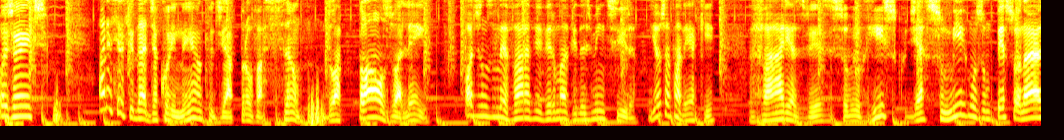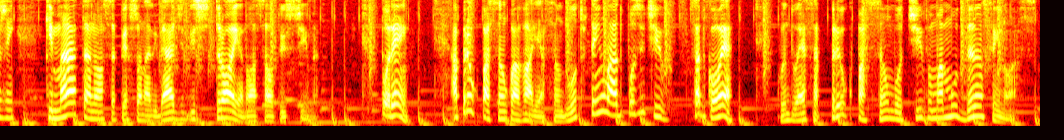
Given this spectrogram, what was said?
Oi, gente. A necessidade de acolhimento, de aprovação, do aplauso alheio pode nos levar a viver uma vida de mentira. E eu já falei aqui várias vezes sobre o risco de assumirmos um personagem que mata a nossa personalidade e destrói a nossa autoestima. Porém, a preocupação com a avaliação do outro tem um lado positivo. Sabe qual é? Quando essa preocupação motiva uma mudança em nós.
